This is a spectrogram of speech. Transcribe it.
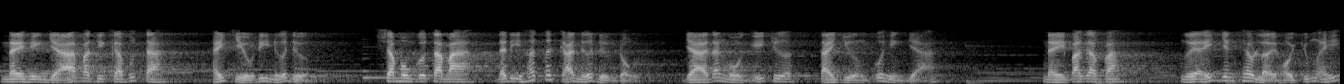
Này hiền giả Batikabutta, hãy chiều đi nửa đường. Sa môn Gotama đã đi hết tất cả nửa đường rồi và đang ngồi nghỉ trưa tại giường của hiền giả. Này Bhagava, người ấy dân theo lời hội chúng ấy,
